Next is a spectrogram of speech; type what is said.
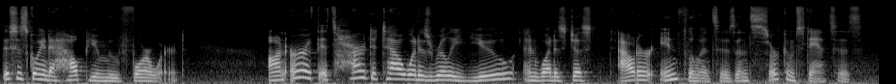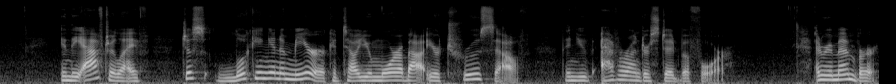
This is going to help you move forward. On earth, it's hard to tell what is really you and what is just outer influences and circumstances. In the afterlife, just looking in a mirror could tell you more about your true self than you've ever understood before. And remember,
